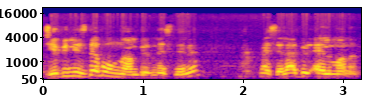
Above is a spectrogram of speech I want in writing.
cebinizde bulunan bir nesnenin mesela bir elmanın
